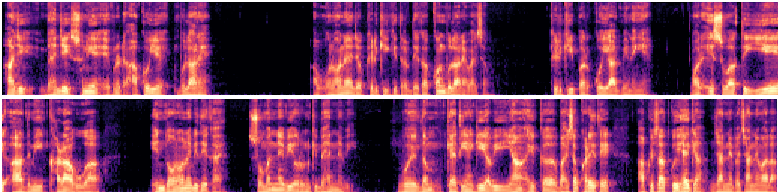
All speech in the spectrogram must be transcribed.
हाँ जी, बहन जी, सुनिए एक मिनट, आपको ये बुला रहे हैं? अब उन्होंने जब खिड़की की तरफ़ देखा, कौन बुला रहे हैं भाई साहब? खिड़की पर कोई आदमी नहीं है। और इस वक्त ये आदमी खड़ा हुआ, इन दोनों ने भी देखा है, सुमन ने भी और उनकी बहन ने भी। वो एकदम कहती हैं कि अभी यहाँ एक भाई साहब खड़े थे आपके साथ कोई है क्या जानने पहचानने वाला?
